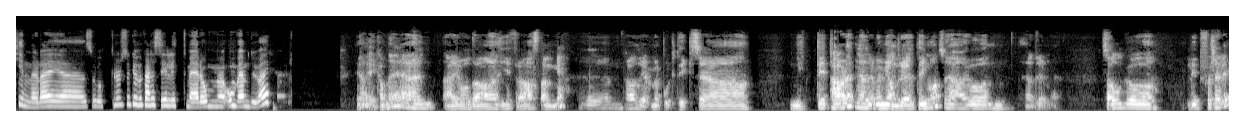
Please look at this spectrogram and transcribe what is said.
kjenner deg eh, så godt, Truls, så kunne du kanskje si litt mer om, om hvem du er? Ja, jeg kan det. Jeg er jo da ifra Stange. Jeg har drevet med politikk siden 90-tallet, men jeg drevet med mye andre ting òg. Så jeg har jo jeg har drevet med salg og litt forskjellig.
